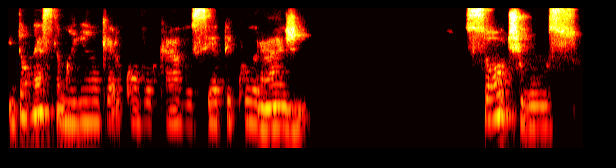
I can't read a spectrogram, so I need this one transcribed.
Então, nesta manhã, eu quero convocar você a ter coragem. Solte o osso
